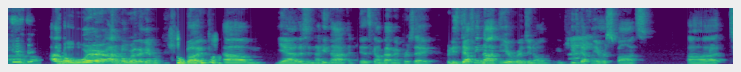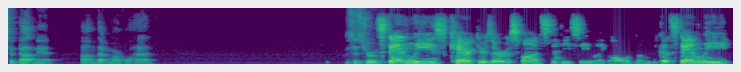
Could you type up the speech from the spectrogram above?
Uh, I don't know. I don't know where. I don't know where that came from. But um, yeah, this is not. He's not a discount Batman per se, but he's definitely not the original. He's definitely a response uh, to Batman um, that Marvel had. This is true. Stan Lee's characters are a response to DC, like all of them, because Stan Lee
